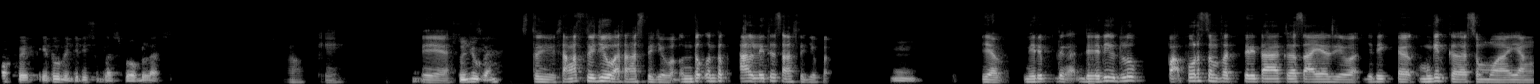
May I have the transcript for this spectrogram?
COVID itu udah jadi 11-12. Oke. Iya. Setuju kan? Setuju, sangat setuju Pak, sangat setuju Pak. Untuk untuk ahli itu sangat setuju Pak. Hmm. Ya mirip dengan. Jadi dulu Pak Pur sempat cerita ke saya sih Pak. Jadi eh, mungkin ke semua yang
